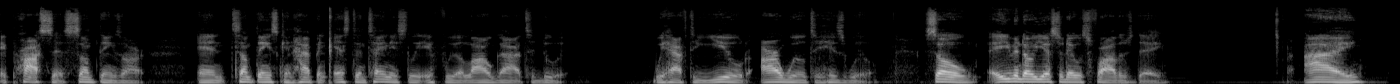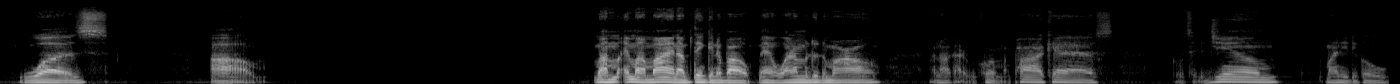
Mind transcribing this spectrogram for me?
a process, some things are. And some things can happen instantaneously if we allow God to do it. We have to yield our will to his will. So even though yesterday was Father's Day, I was um my in my mind I'm thinking about man what I'm gonna do tomorrow. I know I gotta record my podcast, go to the gym, might need to go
